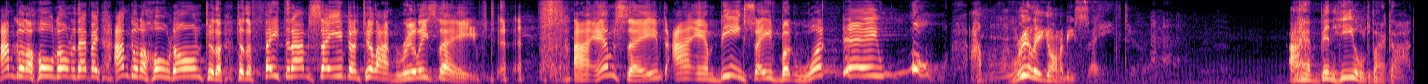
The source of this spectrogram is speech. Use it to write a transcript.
I'm going to hold on to that faith. I'm going to hold on to the, to the faith that I'm saved until I'm really saved. I am saved. I am being saved, but one day, whoa, I'm really going to be saved. I have been healed by God,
